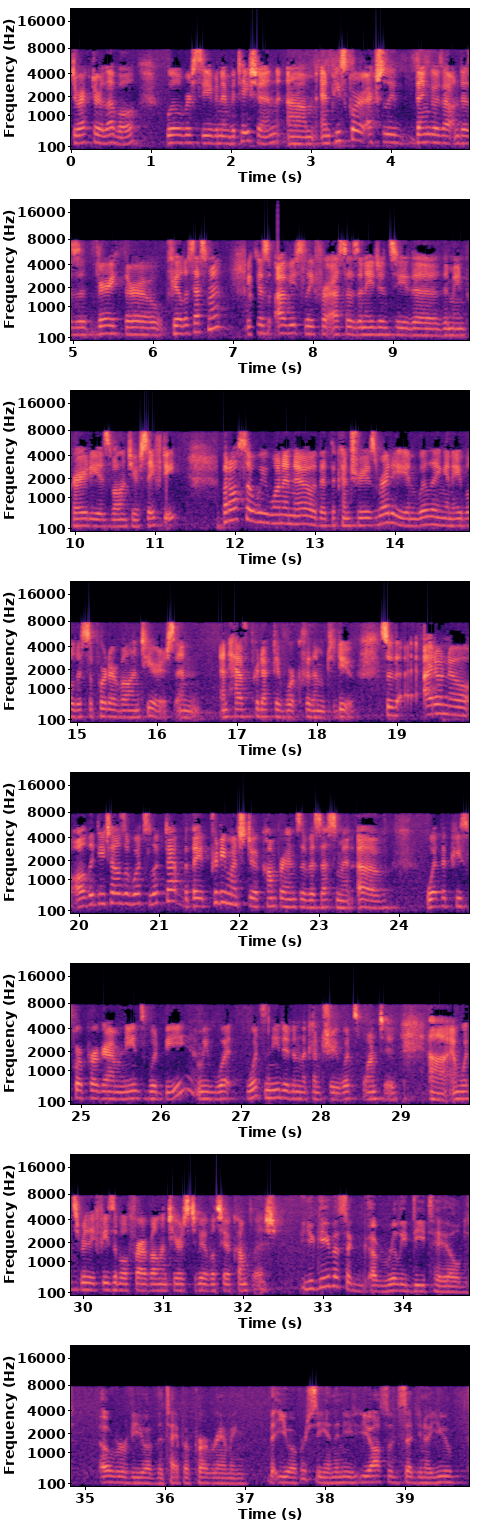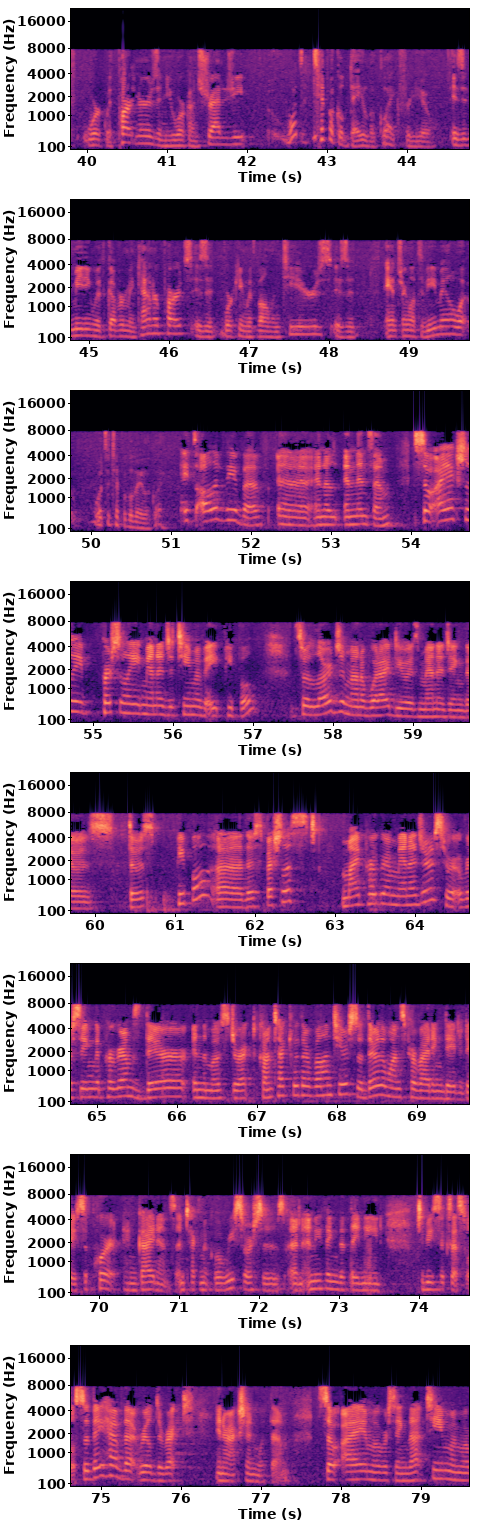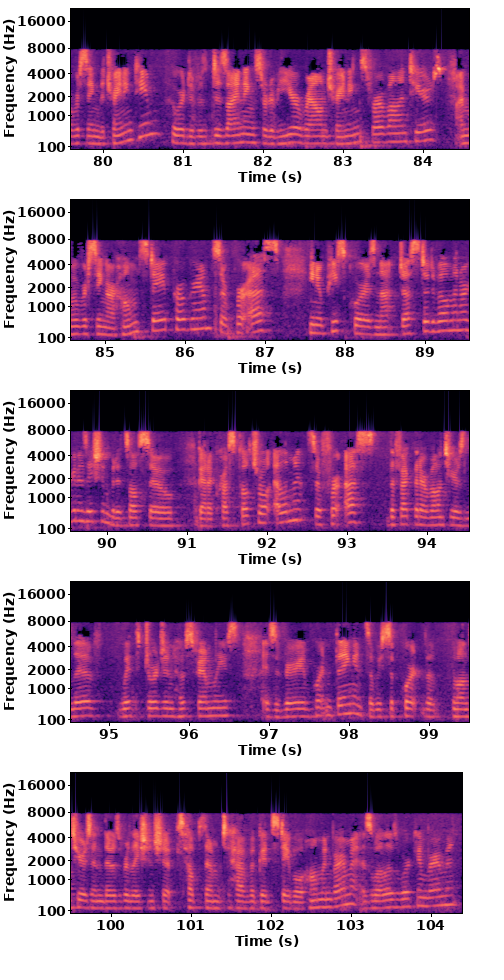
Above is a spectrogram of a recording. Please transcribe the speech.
director level will receive an invitation um, and peace corps actually then goes out and does a very thorough field assessment because obviously for us as an agency the, the main priority is volunteer safety. But also we want to know that the country is ready and willing and able to support our volunteers and, and have productive work for them to do. So the, i don't know all the details of what's looked at but they pretty much do a comprehensive assessment of what the Peace Corps program needs would be. I mean, what what's needed in the country, what's wanted, uh, and what's really feasible for our volunteers to be able to accomplish. You gave us a, a really detailed overview of the type of programming that you oversee, and then you, you also said, you know, you work with partners and you work on strategy. What's a typical day look like for you? Is it meeting with government counterparts? Is it working with volunteers? Is it answering lots of email? What what's a typical day look like? It's all of the above, uh, and a, and then some. So I actually personally manage a team of eight people. So a large amount of what I do is managing those those people, uh, those specialists. My program managers who are overseeing the programs, they're in the most direct contact with our volunteers, so they're the ones providing day to day support and guidance and technical resources and anything that they need to be successful. So they have that real direct interaction with them. So I am overseeing that team. I'm overseeing the training team who are de- designing sort of year round trainings for our volunteers. I'm overseeing our homestay program. So for us, you know, Peace Corps is not just a development organization, but it's also got a cross cultural element. So for us, the fact that our volunteers live with Georgian host families is a very important thing. And so we support the volunteers in those relationships, help them to have a good, stable home environment as well as work environment.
